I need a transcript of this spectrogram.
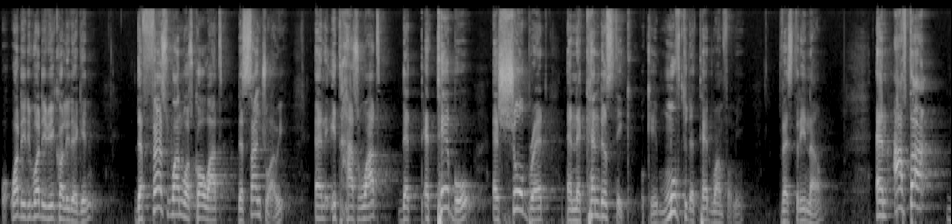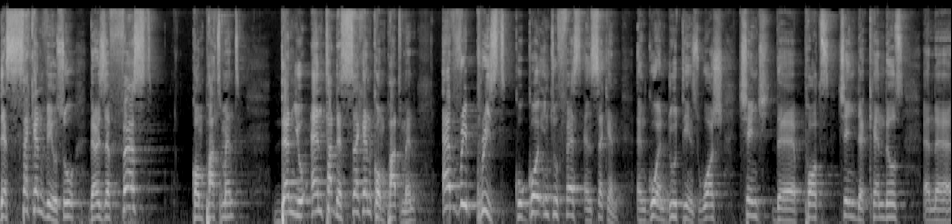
what did what did we call it again? The first one was called what? The sanctuary, and it has what? The, a table, a showbread, and a candlestick. Okay, move to the third one for me. Verse 3 now. And after the second veil, so there is a first compartment, then you enter the second compartment. Every priest could go into first and second and go and do things wash, change the pots, change the candles, and uh,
